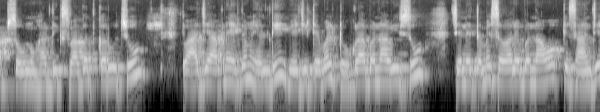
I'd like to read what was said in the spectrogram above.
આપ સૌનું હાર્દિક સ્વાગત કરું છું. તો આજે આપણે એકદમ હેલ્ધી વેજીટેબલ ઢોકળા બનાવીશું, જેને તમે સવારે બનાવો કે સાંજે,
